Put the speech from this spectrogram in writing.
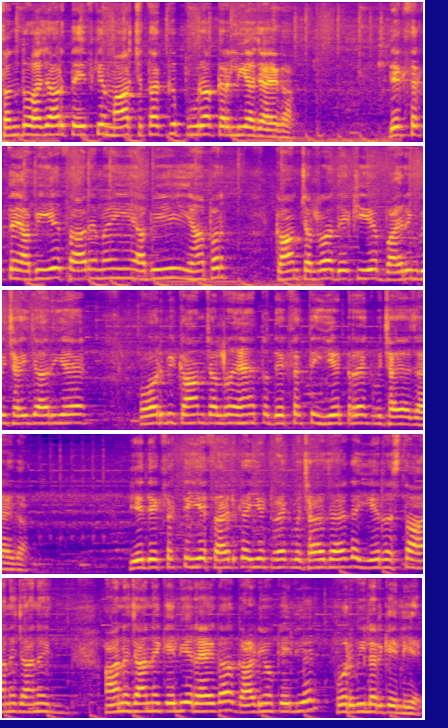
सन 2023 के मार्च तक पूरा कर लिया जाएगा। देख सकते हैं, अभी ये सारे में ही अभी यहाँ पर काम चल रहा देखिए, वायरिंग बिछाई जा रही है, और भी काम चल रहे हैं तो देख सकते हैं, ये ट्रैक बिछाया जाएगा। ये देख सकते हैं, ये साइड का ये ट्रैक बिछाया जाएगा, ये रास्ता आने जाने आने जाने के लिए रहेगा, गाड़ियों के लिए फोर व्हीलर के लिए।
